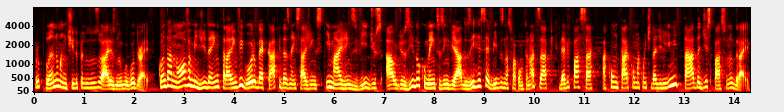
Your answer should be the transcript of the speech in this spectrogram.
para o plano mantido pelos usuários no Google Drive. Quando a nova medida entrar em vigor, o backup das mensagens, imagens, vídeos, áudios e documentos enviados e recebidos na sua conta no WhatsApp deve passar a contar com uma quantidade limitada de espaço no Drive.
